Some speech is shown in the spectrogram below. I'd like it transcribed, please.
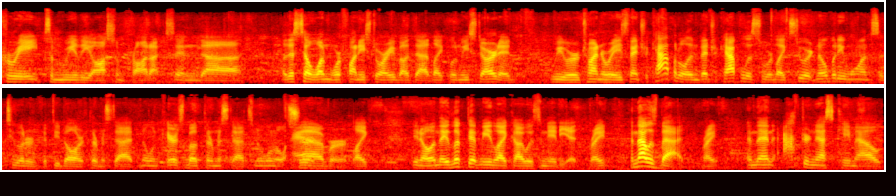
create some really awesome products. And uh, I'll just tell one more funny story about that. Like when we started, we were trying to raise venture capital, and venture capitalists were like, Stuart, nobody wants a $250 thermostat. No one cares about thermostats. No one will Sure. ever. Like, you know, and they looked at me like I was an idiot, right? And that was bad, right? And then after Nest came out,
